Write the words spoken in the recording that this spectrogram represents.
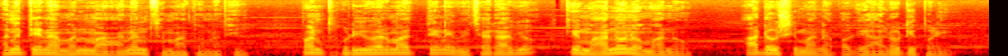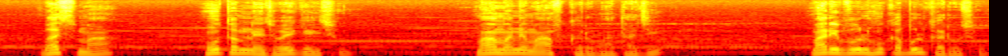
અને તેના મનમાં આનંદ સમાતો નથી. પણ થોડી વારમાં જ તેણે વિચાર આવ્યો કે માનો ન માનો, આ ડોશીમાના પગે આડોટી પડી. બસમાં, હું તમને જોઈ ગઈ છું. માં મને માફ કરો માતાજી. મારી ભૂલ હું કબૂલ કરું છું.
